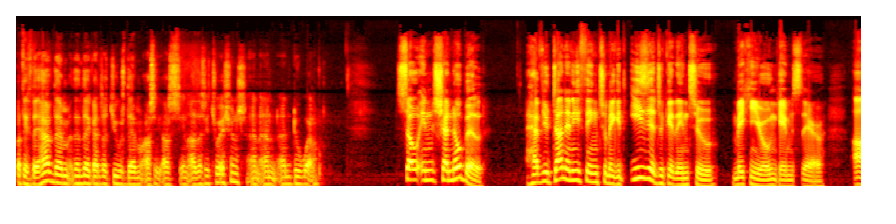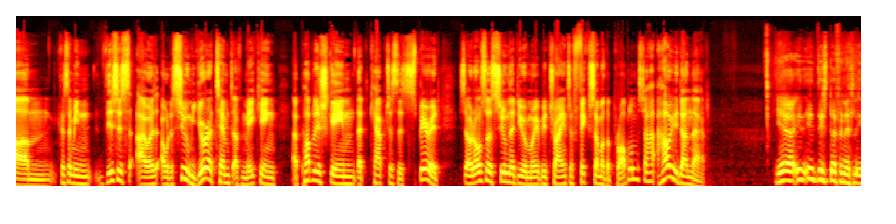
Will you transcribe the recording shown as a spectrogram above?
But if they have them, then they can just use them as, as in other situations and, and, and do well. So in Chernobyl, have you done anything to make it easier to get into making your own games there? Um because i mean this is i would i would assume your attempt of making a published game that captures the spirit. So i would also assume that you're maybe trying to fix some of the problems. So how, have you done that? Yeah it, it is definitely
